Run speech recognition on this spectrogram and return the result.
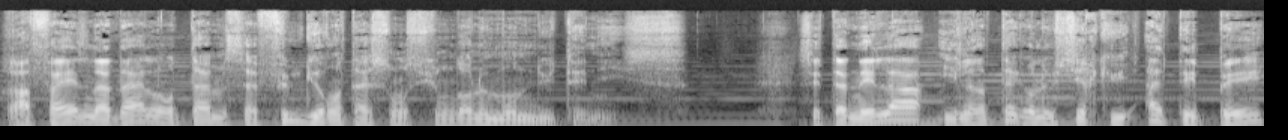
Raphaël Nadal entame sa fulgurante ascension dans le monde du tennis. Cette année-là, il intègre le circuit ATP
